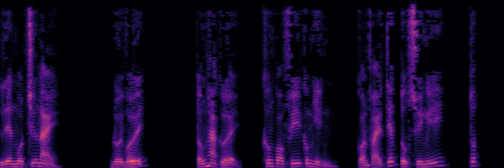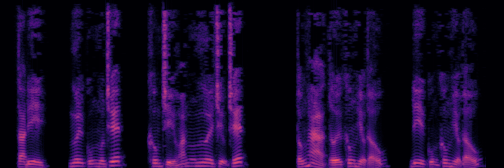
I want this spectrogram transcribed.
Liền một chữ này. Đối với. Tống hà cười, không có phí công nhìn, còn phải tiếp tục suy nghĩ. Tốt, ta đi, ngươi cũng muốn chết, không chỉ hoãn ngươi chịu chết. Tống hà tới không hiểu đấu, đi cũng không hiểu đấu.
